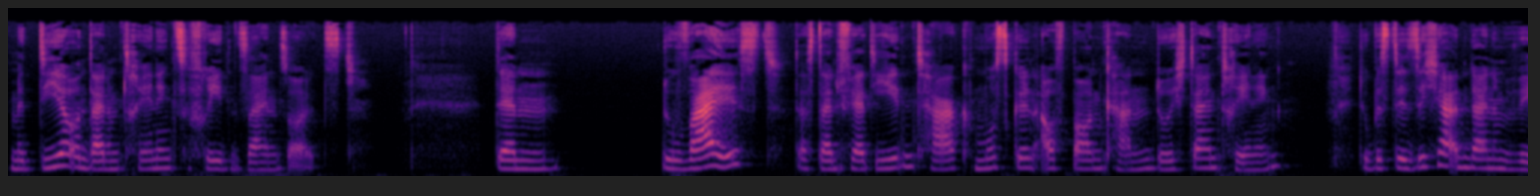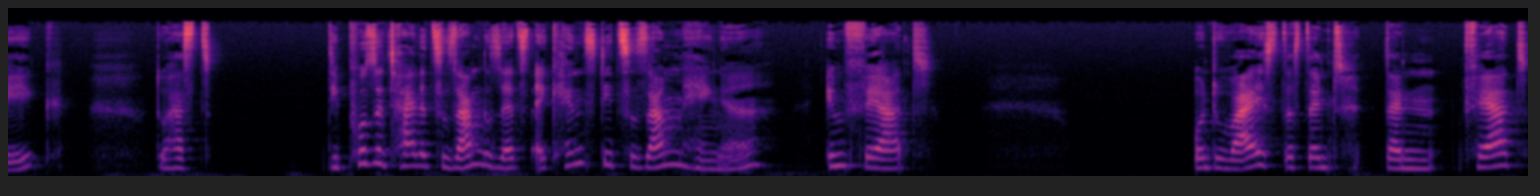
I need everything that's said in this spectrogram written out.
mit dir und deinem Training zufrieden sein sollst. Denn du weißt, dass dein Pferd jeden Tag Muskeln aufbauen kann durch dein Training. Du bist dir sicher in deinem Weg. Du hast die Puzzleteile zusammengesetzt, erkennst die Zusammenhänge im Pferd und du weißt, dass dein, dein Pferd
